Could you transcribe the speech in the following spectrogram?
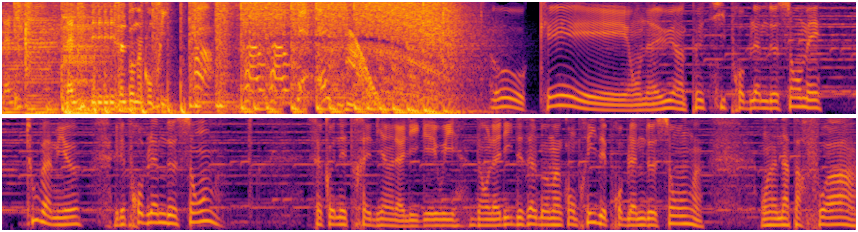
La Ligue, la Ligue des, albums incompris. Ok, on a eu un petit problème de son, mais tout va mieux. Et les problèmes de son, ça connaît très bien la Ligue. Et oui, dans la Ligue des albums incompris, des problèmes de son, on en a parfois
